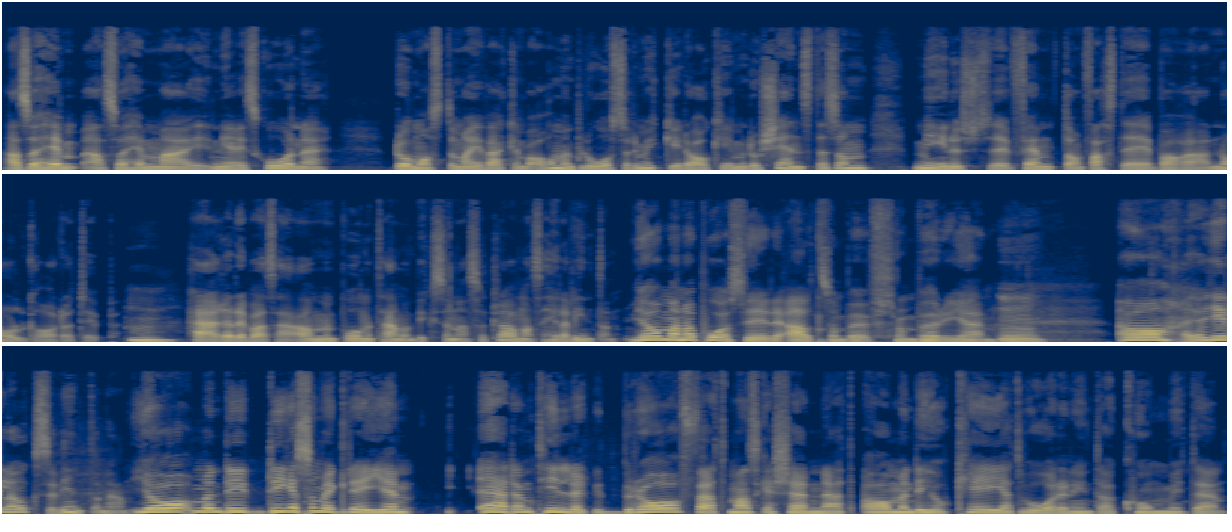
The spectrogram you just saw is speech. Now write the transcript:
Alltså, hem, alltså hemma nere i Skåne, då måste man ju verkligen bara, ja men blåser det mycket idag, okej men då känns det som minus 15 fast det är bara noll grader typ. Här är det bara så här, ja men på med termobyxorna så klarar man sig hela vintern. Ja, man har på sig allt som behövs från början. Mm. Ja, Ja, jag gillar också vintern här. Ja, men det är det som är grejen. Är den tillräckligt bra för att man ska känna att ja, men det är okej att våren inte har kommit än?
